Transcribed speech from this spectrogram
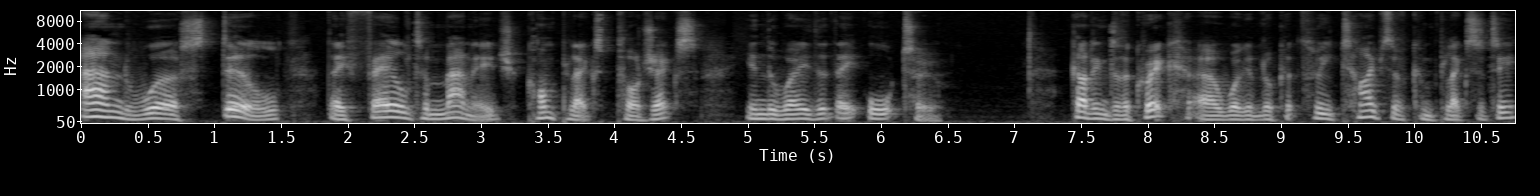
and worse still, they fail to manage complex projects in the way that they ought to. Cutting to the quick, uh, we're going to look at three types of complexity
